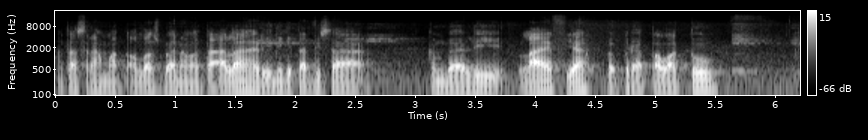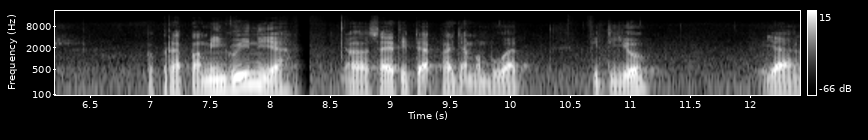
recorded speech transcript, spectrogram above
Atas rahmat Allah Subhanahu Wa Taala hari ini kita bisa kembali live ya beberapa waktu, beberapa minggu ini ya. Eh, saya tidak banyak membuat video. Ya,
